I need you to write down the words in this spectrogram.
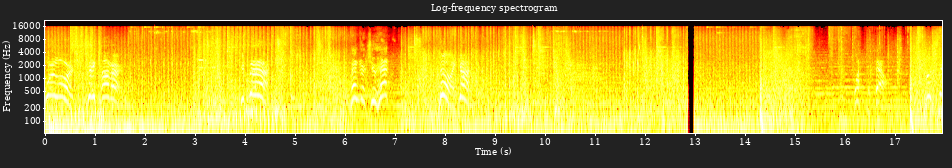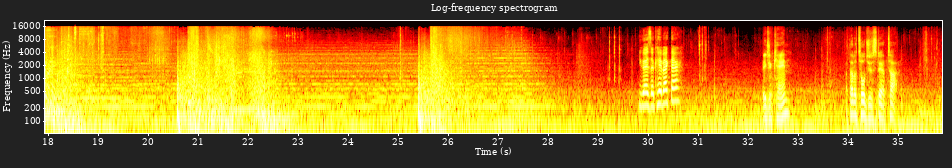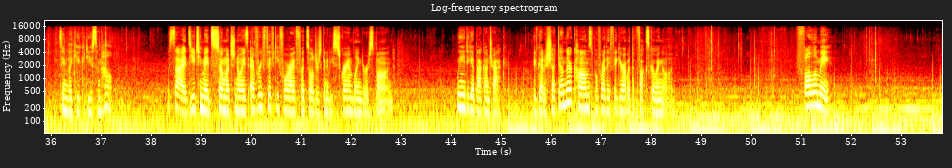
Warlord, take cover! Get back! Hendricks, you hit? No, I got him! What the hell? Who's shooting? You guys okay back there? Agent Kane? I thought I told you to stay up top. Seemed like you could use some help. Besides, you two made so much noise, every 54i foot soldier's gonna be scrambling to respond. We need to get back on track. We've got to shut down their comms before they figure out what the fuck's going on. Follow me.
